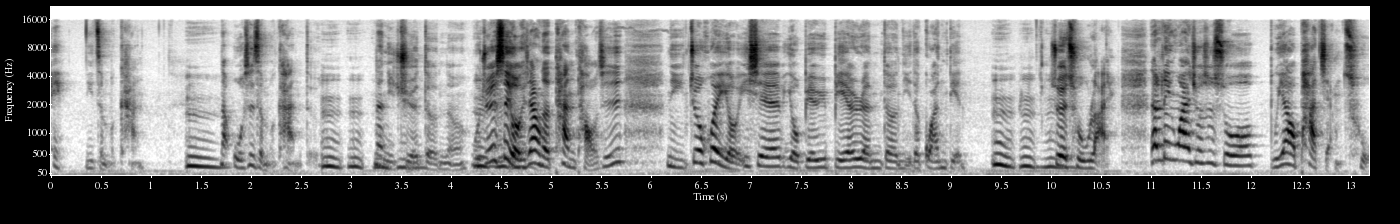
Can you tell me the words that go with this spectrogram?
哎、你怎么看？嗯那我是怎么看的？嗯嗯，那你觉得呢？我觉得是有这样的探讨，其实你就会有一些有别于别人的你的观点。嗯嗯嗯，就会出来。那另外就是说，不要怕讲错，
